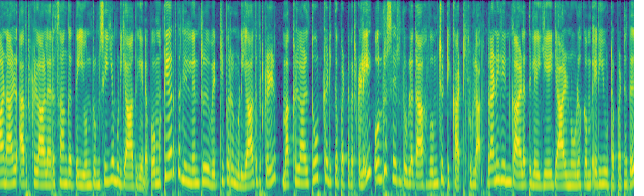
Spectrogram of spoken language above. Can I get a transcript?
ஆனால் அவர்களால் அரசாங்கத்தை ஒன்றும் செய்ய முடியாது எனவும் தேர்தலில் நின்று வெற்றி பெற முடியாதவர்கள் மக்களால் தோற்கடிக்கப்பட்டவர்களே ஒன்று சேர்ந்துள்ளதாகவும் சுட்டிக்காட்டியுள்ளார். ரணிலின் காலத்திலேயே யாழ் நூலகம் எரியூட்டப்பட்டது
